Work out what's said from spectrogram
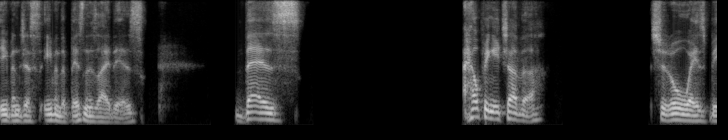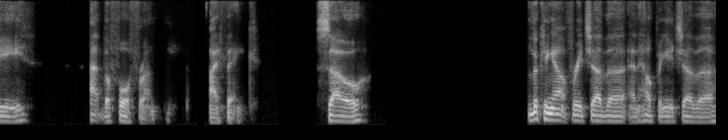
even just even the business ideas. There's helping each other should always be at the forefront, I think. So looking out for each other and helping each other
